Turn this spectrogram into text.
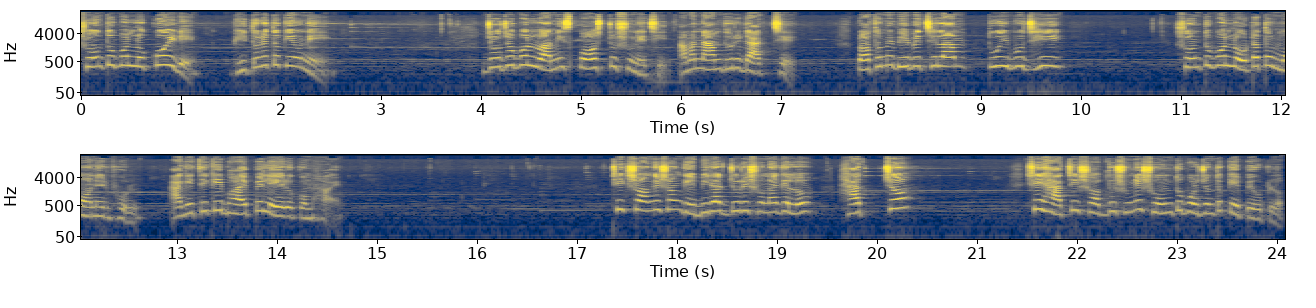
সন্তু বলল, কই রে? ভিতরে তো কেউ নেই। জোজো বলল, আমি স্পষ্ট শুনেছি। আমার নাম ধরে ডাকছে। প্রথমে ভেবেছিলাম, তুই বুঝি? সন্তু বলল, ওটা তোর মনের ভুল। আগে থেকেই ভয় পেলে এরকম হয়। ঠিক সঙ্গে সঙ্গে বিরাট জোরে শোনা গেল, হাচ্চ! সেই হাঁচির শব্দ শুনে সন্তু পর্যন্ত কেঁপে উঠল।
